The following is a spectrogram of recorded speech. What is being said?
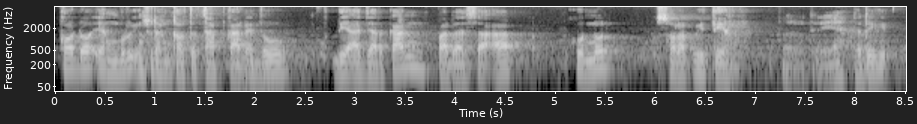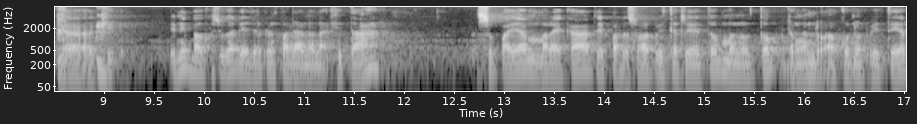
kodok yang buruk yang sudah engkau tetapkan itu diajarkan pada saat kunut sholat witir. Ya. Jadi eh, ki- ini bagus juga diajarkan kepada anak-anak kita. supaya mereka di pada sholat witirnya itu menutup dengan doa kunut witir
